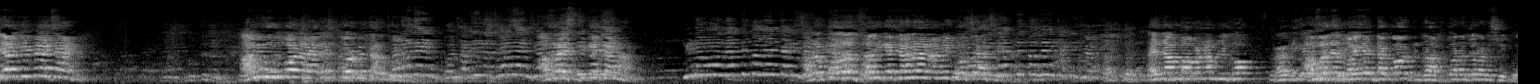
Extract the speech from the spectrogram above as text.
ইয়া কি পেয়েছেন? আমি উঠবো না অ্যারেস্ট করবে তার আমরা এসপিকে জানান। আমরা পলাশ থালিকে জানান আমি বসে আছি। নেতৃত্ব দেন চাকরি ছেড়ে দেন। এই নাম বাবার নাম লিখো। আমাদের লয়ার ডাকো ড্রাফট করার জন্য আমি সই করি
